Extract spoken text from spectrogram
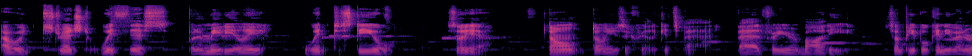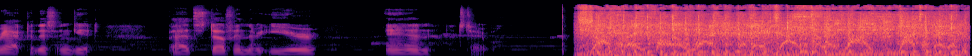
I would stretched with this, but immediately went to steel. So yeah. Don't don't use acrylic. It's bad. Bad for your body. Some people can even react to this and get bad stuff in their ear, and it's terrible.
